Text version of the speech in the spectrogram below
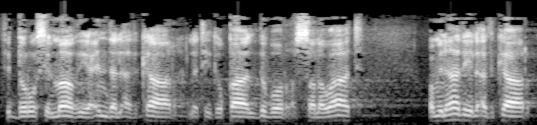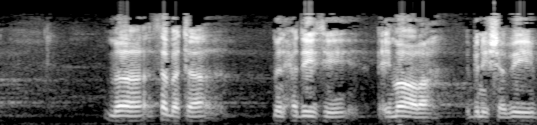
في الدروس الماضية عند الأذكار التي تقال دبر الصلوات. ومن هذه الأذكار ما ثبت من حديث عمارة بن شبيب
